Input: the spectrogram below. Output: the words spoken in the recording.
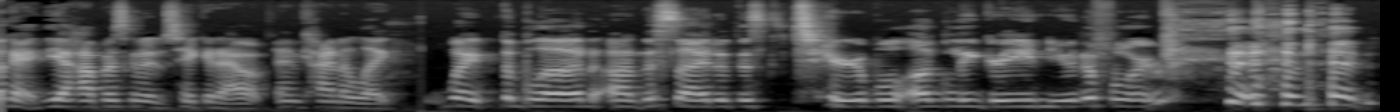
Okay, yeah, Hopper's gonna take it out and kind of like wipe the blood on the side of this terrible, ugly green uniform. and then,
